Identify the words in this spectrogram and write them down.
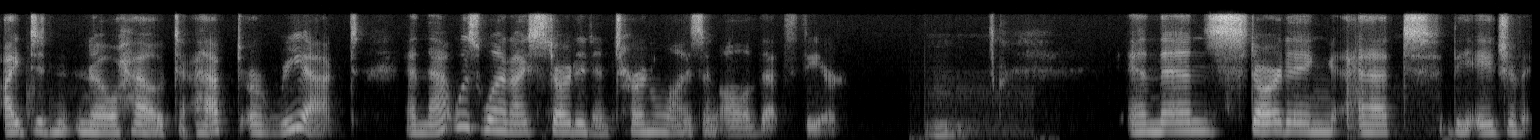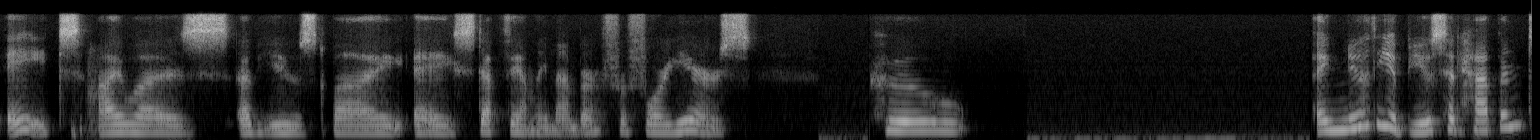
I didn't know how to act or react. And that was when I started internalizing all of that fear. Mm. And then starting at the age of eight, I was abused by a step family member for four years who I knew the abuse had happened.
